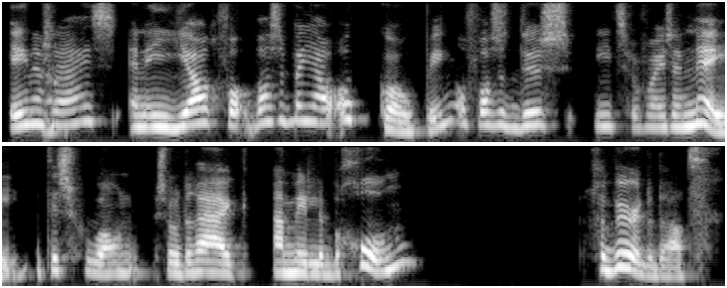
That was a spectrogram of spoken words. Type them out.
Enerzijds. Ja. En in jouw geval, was het bij jou ook coping? Of was het dus iets waarvan je zei, nee, het is gewoon, zodra ik aan middelen begon, gebeurde dat?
